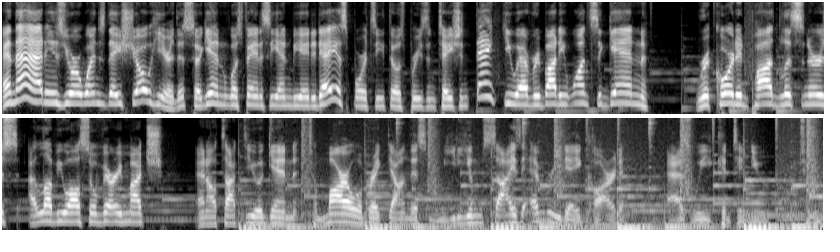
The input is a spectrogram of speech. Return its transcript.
And that is your Wednesday show here. This, again, was Fantasy NBA Today, a Sports Ethos presentation. Thank you, everybody, once again. Recorded pod listeners, I love you all so very much. And I'll talk to you again tomorrow. We'll break down this medium size everyday card as we continue to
